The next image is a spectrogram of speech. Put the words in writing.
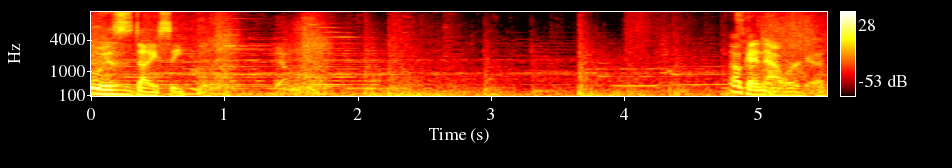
Ooh, this is dicey. Okay, now we're good.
